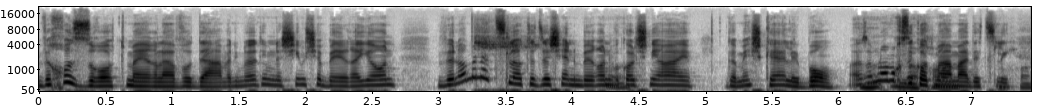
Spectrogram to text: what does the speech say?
וחוזרות מהר לעבודה, ואני מתמודדת עם נשים שבהיריון, ולא מנצלות את זה שהן בהיריון, וכל שנייה, גם יש כאלה, בוא. אז הן לא מחזיקות נכון, מעמד אצלי. נכון.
